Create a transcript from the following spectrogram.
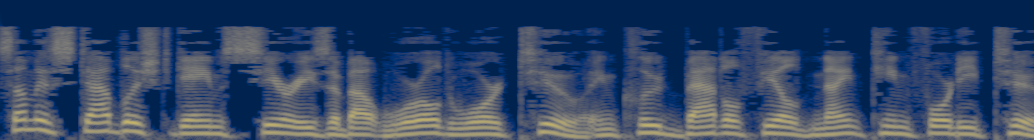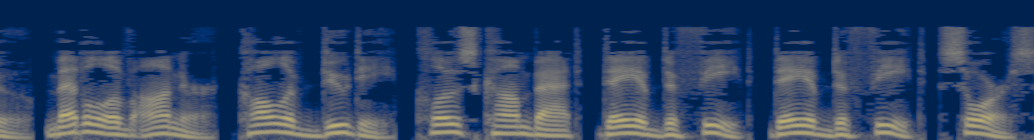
Some established games series about World War II include Battlefield 1942, Medal of Honor, Call of Duty, Close Combat, Day of Defeat, Day of Defeat, Source,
